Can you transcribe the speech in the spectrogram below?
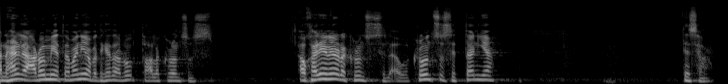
أنا هنقل على رومية 8 وبعد كده هنط على كورنثوس. أو خلينا نقرأ كورنثوس الأول. كورنثوس الثانية تسعة.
